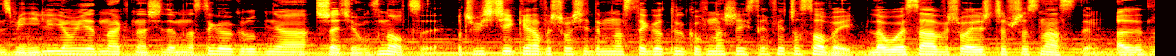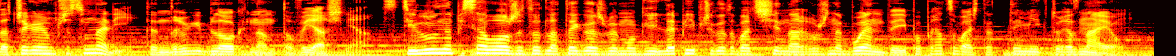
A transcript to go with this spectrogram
Zmienili ją jednak na 17 grudnia, trzecią w nocy. Oczywiście gra wyszła 17 tylko w naszej strefie czasowej. Dla USA wyszła jeszcze w 16. Ale dlaczego ją przesunęli? Ten drugi blog nam to wyjaśnia. Steelul napisało, że to dlatego, żeby mogli lepiej przygotować się na różne błędy i popracować nad tymi, które znają.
